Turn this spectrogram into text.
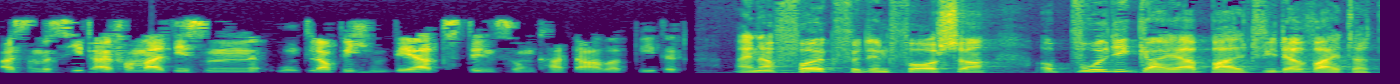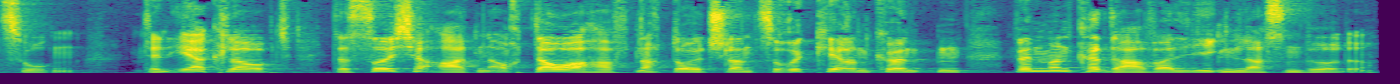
Also man sieht einfach mal diesen unglaublichen Wert, den so ein Kadaver bietet. Ein Erfolg für den Forscher, obwohl die Geier bald wieder weiterzogen. Denn er glaubt, dass solche Arten auch dauerhaft nach Deutschland zurückkehren könnten, wenn man Kadaver liegen lassen würde.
